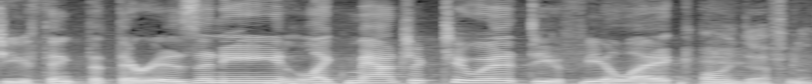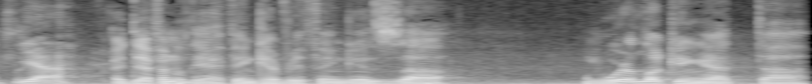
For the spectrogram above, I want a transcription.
do you think that there is any like magic to it? Do you feel like Oh, definitely. Yeah. I definitely. I think everything is. Uh, we're looking at, uh,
